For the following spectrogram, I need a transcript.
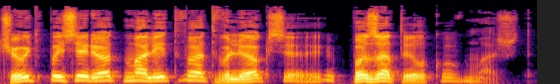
чуть посерет молитва отвлекся, по затылку вмажет.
